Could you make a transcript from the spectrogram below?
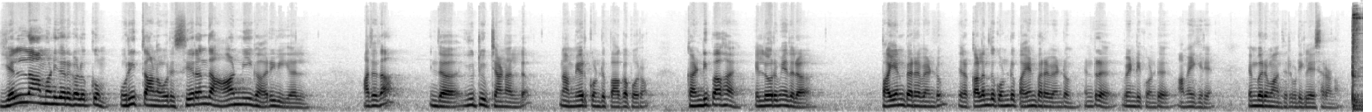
எல்லா மனிதர்களுக்கும் உரித்தான ஒரு சிறந்த ஆன்மீக அறிவியல். அதுதான் இந்த யூடியூப் சேனலில் நான் மேற்கொண்டு பார்க்க போகிறோம் கண்டிப்பாக எல்லோருமே இதில் பயன் பெற வேண்டும் இதில் கலந்து கொண்டு பயன் பெற வேண்டும் என்று வேண்டிக் கொண்டு அமைகிறேன். எம்பெருமான் திருவடிகளே சரணம்.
